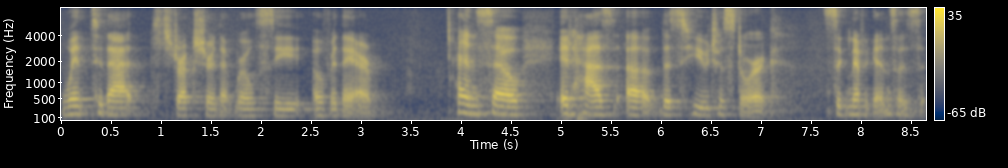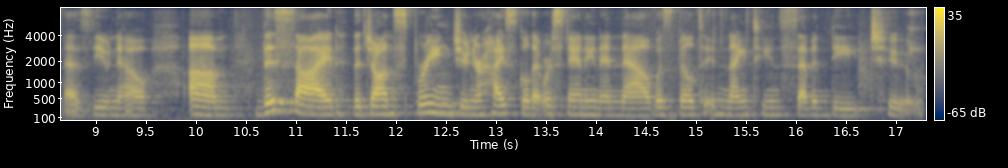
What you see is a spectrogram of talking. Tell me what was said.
went to that structure that we'll see over there. And so it has uh, this huge historic significance, as, as you know. Um, this side, the John Spring Junior High School that we're standing in now, was built in 1972.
